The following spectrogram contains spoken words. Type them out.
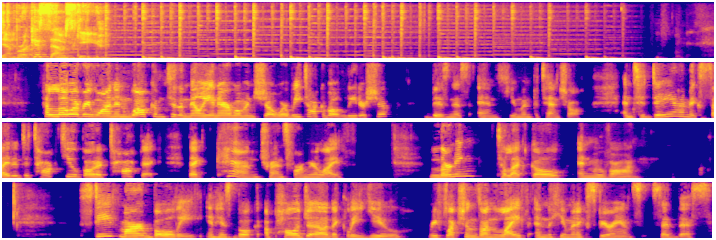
Deborah Kasowski. Hello, everyone, and welcome to the Millionaire Woman Show, where we talk about leadership, business, and human potential. And today I'm excited to talk to you about a topic that can transform your life learning to let go and move on. Steve Maraboli, in his book Unapologetically You Reflections on Life and the Human Experience, said this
